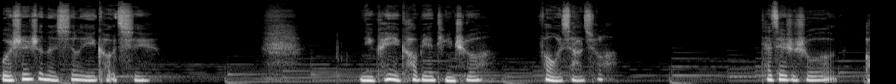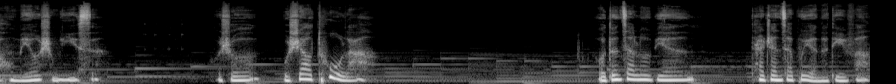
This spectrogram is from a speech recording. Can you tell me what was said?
我深深的吸了一口气。你可以靠边停车，放我下去了。他接着说：“哦，没有什么意思。”我说：“我是要吐了。”我蹲在路边，他站在不远的地方，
